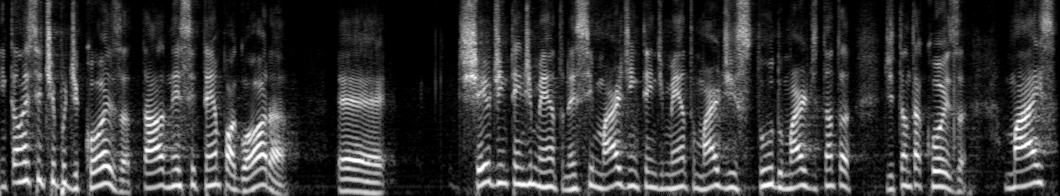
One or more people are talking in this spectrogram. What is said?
Então, esse tipo de coisa está nesse tempo agora é, cheio de entendimento, nesse mar de entendimento, mar de estudo, mar de tanta, de tanta coisa. Mas,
